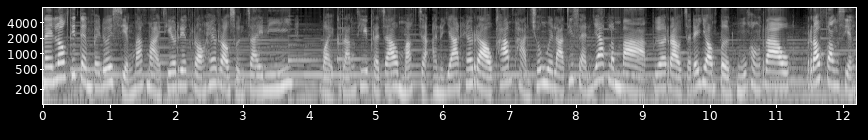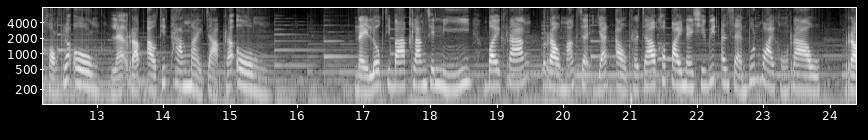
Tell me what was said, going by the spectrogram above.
ในโลกที่เต็มไปด้วยเสียงมากมายที่เรียกร้องให้เราสนใจนี้ บ่อยครั้งที่พระเจ้ามักจะอนุญาตให้เราข้ามผ่านช่วงเวลาที่แสนยากลำบาก เพื่อเราจะได้ยอมเปิดหูของเรา รับฟังเสียงของพระองค์ และรับเอาทิศทางใหม่จากพระองค์ ในโลกที่บ้าคลั่งเช่นนี้ บ่อยครั้งเรามักจะยัดเอาพระเจ้าเข้าไปในชีวิตอันแสนวุ่นวายของเรา เรา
